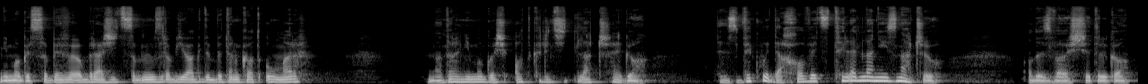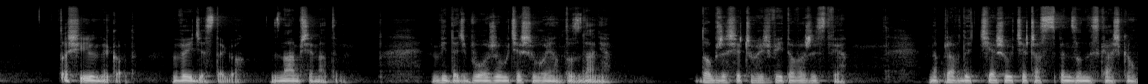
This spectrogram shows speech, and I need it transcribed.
Nie mogę sobie wyobrazić, co bym zrobiła, gdyby ten kot umarł. Nadal nie mogłeś odkryć dlaczego. Ten zwykły dachowiec tyle dla niej znaczył. Odezwałeś się tylko. To silny kot. Wyjdzie z tego. Znam się na tym. Widać było, że ucieszyło ją to zdanie. Dobrze się czułeś w jej towarzystwie. Naprawdę cieszył cię czas spędzony z Kaśką.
